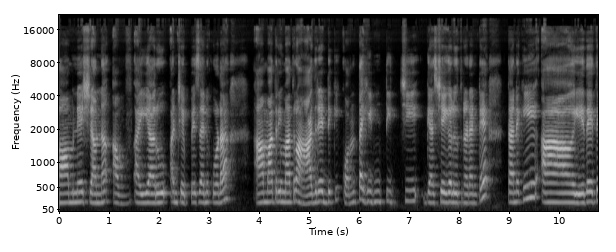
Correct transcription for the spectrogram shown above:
నామినేషన్ అవ్ అయ్యారు అని చెప్పేసి అని కూడా ఆ మాత్రం ఈ మాత్రం ఆదిరెడ్డికి కొంత హింట్ ఇచ్చి గెస్ చేయగలుగుతున్నాడంటే తనకి ఏదైతే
